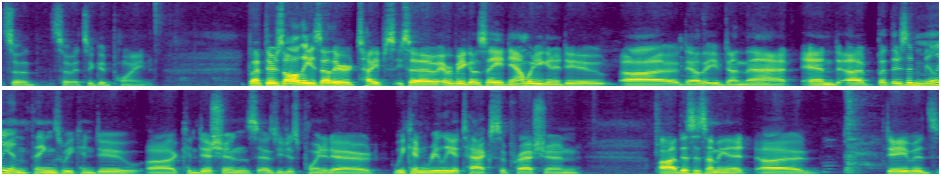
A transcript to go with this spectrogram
so, so it's a good point. But there's all these other types. So everybody goes, hey, now what are you going to do uh, now that you've done that? And uh, but there's a million things we can do. Uh, conditions, as you just pointed out, we can really attack suppression. Uh, this is something that uh, David's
